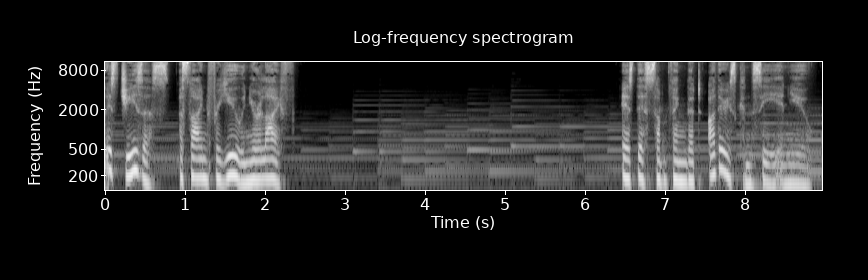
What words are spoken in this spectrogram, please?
is Jesus a sign for you in your life? Is this something that others can see in you?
